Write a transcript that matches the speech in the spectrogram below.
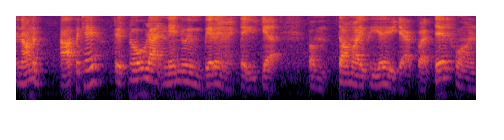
and on the opposite, there's no that lingering bitterness that you get from some IPA you get, but this one,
